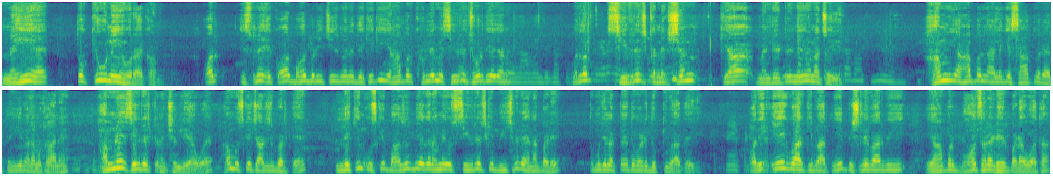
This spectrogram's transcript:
नहीं है तो क्यों नहीं हो रहा है काम? और इसमें एक और बहुत बड़ी चीज़ मैंने देखी कि यहाँ पर खुले में सीवरेज छोड़ दिया जा रहा है। मतलब सीवरेज कनेक्शन क्या मैंडेटरी नहीं होना चाहिए? हम यहाँ पर नाले के साथ में रहते हैं, ये मेरा मकान है। हमने सीवरेज कनेक्शन लिया हुआ है, हम उसके चार्जेस भरते हैं, लेकिन उसके बावजूद भी अगर हमें उस सीवरेज के बीच में रहना पड़े तो मुझे लगता है तो बड़े दुख की बात है ये। और ये एक बार की बात नहीं है, पिछले बार भी यहाँ पर बहुत सारा ढेर पड़ा हुआ था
